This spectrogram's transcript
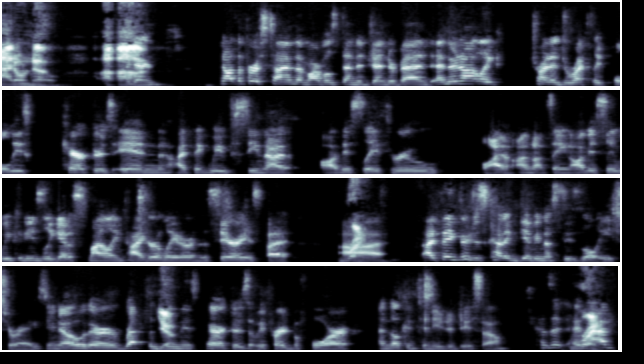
I, I don't know. Um, Again, not the first time that Marvel's done a gender bend, and they're not like trying to directly pull these characters in. I think we've seen that obviously through. Well, I, I'm not saying obviously we could easily get a smiling tiger later in the series, but Right. uh, I think they're just kind of giving us these little Easter eggs. You know, they're referencing Yeah. these characters that we've heard before, and they'll continue to do so because it, it Right. adds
